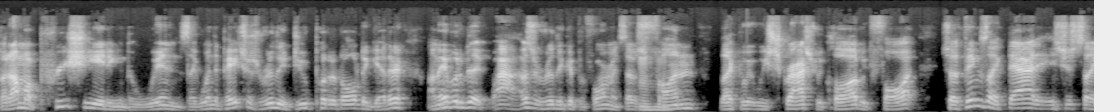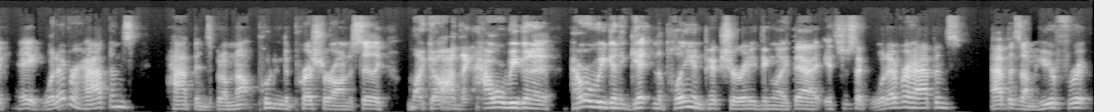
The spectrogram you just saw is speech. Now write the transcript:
but I'm appreciating the wins. Like when the Pacers really do put it all together, I'm able to be like, wow, that was a really good performance. That was mm-hmm. fun. Like we, we scratched, we clawed, we fought. So things like that, it's just like, hey, whatever happens, happens, but I'm not putting the pressure on to say like, my God, like how are we gonna how are we gonna get in the playing picture or anything like that? It's just like whatever happens, happens. I'm here for it.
